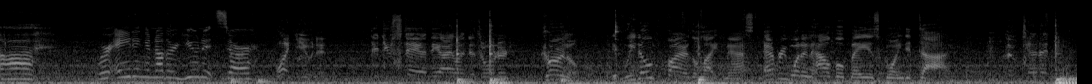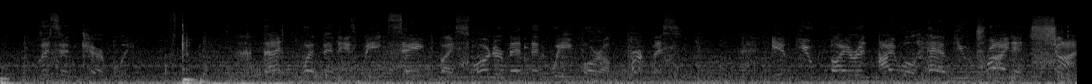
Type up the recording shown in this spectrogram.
Uh, we're aiding another unit, sir. What unit? Did you stay on the island as ordered? Colonel, if we don't fire the Lightmass, everyone in Halvo Bay is going to die. Lieutenant, listen carefully. That weapon is being saved by smarter men than we for a purpose. If you fire it, I will have you tried and shot.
